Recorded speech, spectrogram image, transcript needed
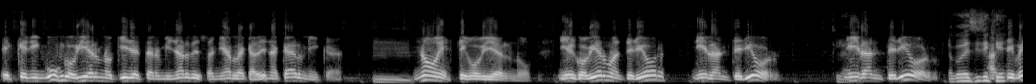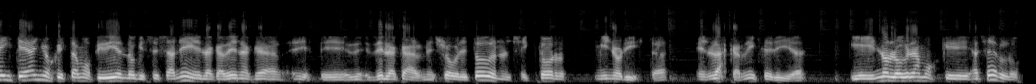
es que ningún gobierno quiere terminar de sanear la cadena cárnica. Mm, No este gobierno, ni el gobierno anterior, ni el anterior, claro. ni el anterior. Lo que vos decís es Hace que 20 años que estamos pidiendo que se sanee la cadena ca- este, de, de la carne, sobre todo en el sector minorista, en las carnicerías, y no logramos que hacerlo.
